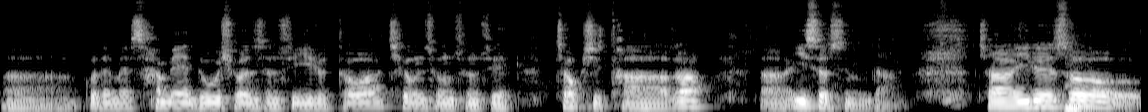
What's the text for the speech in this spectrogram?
어, 그 다음에 3회 노시원 선수 2루타와 최은성 선수의 적시타가 어, 있었습니다. 자, 이래서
